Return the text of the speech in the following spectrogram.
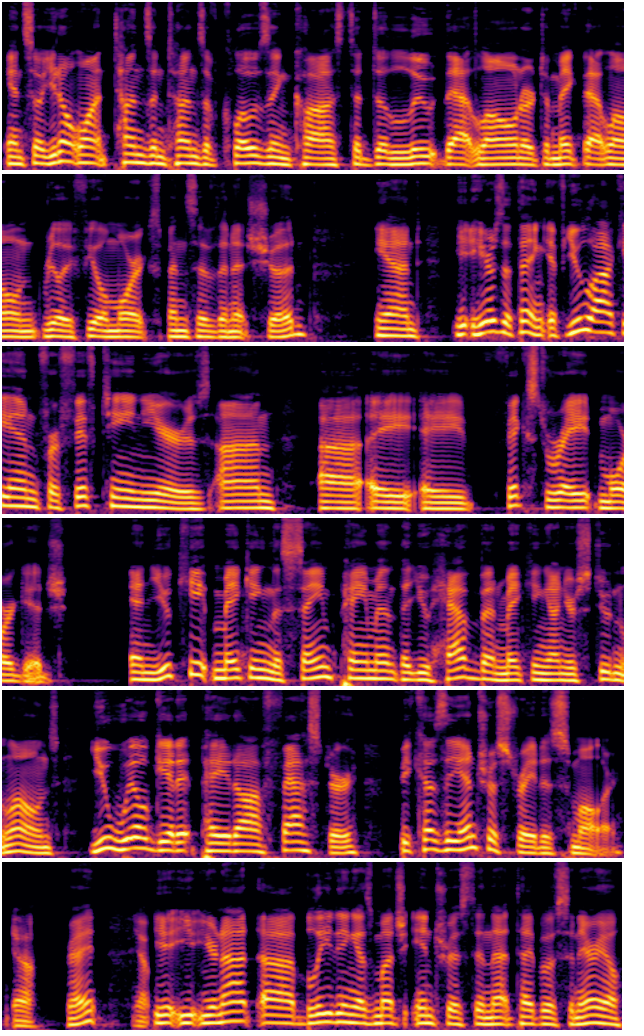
And so you don't want tons and tons of closing costs to dilute that loan or to make that loan really feel more expensive than it should. And here's the thing: if you lock in for 15 years on uh, a a fixed rate mortgage, and you keep making the same payment that you have been making on your student loans, you will get it paid off faster because the interest rate is smaller Yeah. right? Yep. You, you're not uh, bleeding as much interest in that type of scenario.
